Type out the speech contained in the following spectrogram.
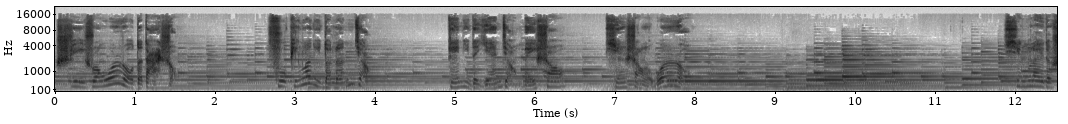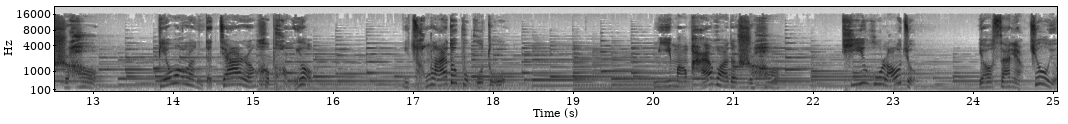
是一双温柔的大手，抚平了你的棱角，给你的眼角眉梢添上了温柔。心累的时候，别忘了你的家人和朋友。你从来都不孤独。迷茫徘徊的时候，提一壶老酒，邀三两旧友，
